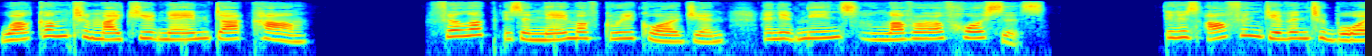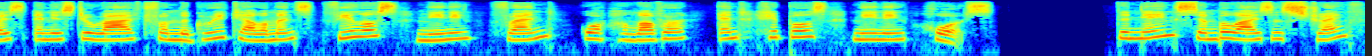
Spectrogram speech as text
Welcome to mycutename.com. Philip is a name of Greek origin, and it means lover of horses. It is often given to boys and is derived from the Greek elements philos, meaning friend, or lover, and hippos, meaning horse. The name symbolizes strength,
